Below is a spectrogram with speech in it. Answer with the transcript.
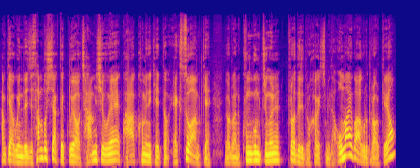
함께하고 있는데 이제 3부 시작됐고요. 잠시 후에 과학 커뮤니케이터 엑소와 함께 여러분의 궁금증을 풀어드리도록 하겠습니다. 오마이 과학으로 돌아올게요.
